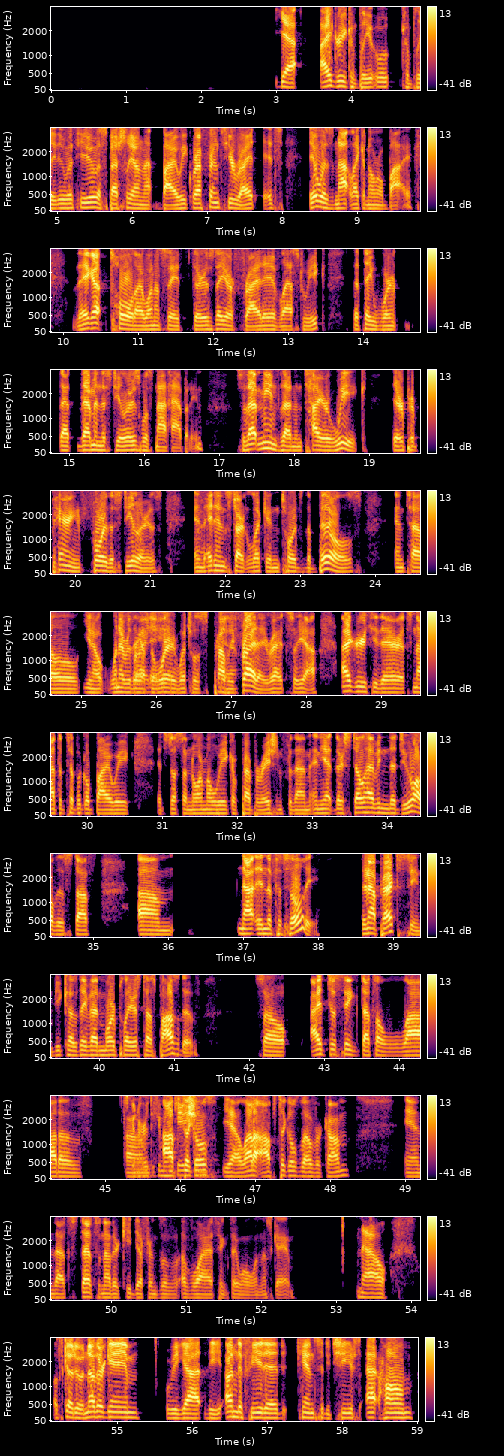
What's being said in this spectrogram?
Yeah, I agree completely completely with you, especially on that bye week reference. You're right. It's it was not like a normal bye. They got told, I want to say Thursday or Friday of last week, that they weren't that them and the Steelers was not happening. So that means that entire week they're preparing for the Steelers, and they didn't start looking towards the Bills until you know whenever they got the Friday. word, which was probably Yeah. Friday, right? So yeah, I agree with you there. It's not the typical bye week; it's just a normal week of preparation for them, and yet they're still having to do all this stuff, um, not in the facility. They're not practicing because they've had more players test positive. So I just think that's a lot of It's going to um, obstacles. Yeah, a lot of obstacles to overcome, and that's that's another key difference of of why I think they won't win this game. Now, let's go to another game. We got the undefeated Kansas City Chiefs at home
